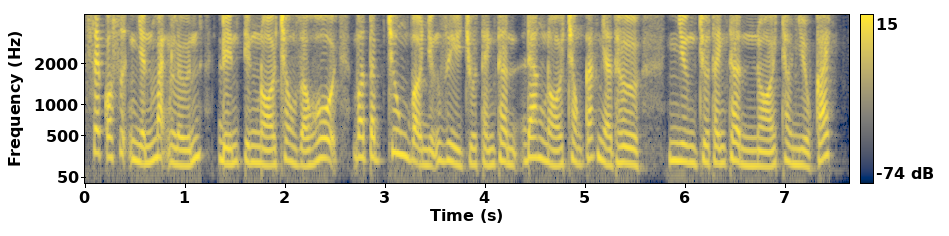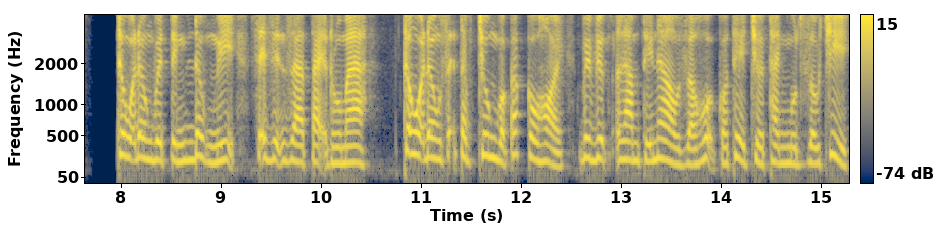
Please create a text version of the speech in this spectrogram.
Sẽ có sự nhấn mạnh lớn đến tiếng nói trong giáo hội và tập trung vào những gì Chúa Thánh Thần đang nói trong các nhà thờ, nhưng Chúa Thánh Thần nói theo nhiều cách. Thượng Hội đồng về tính đồng nghị sẽ diễn ra tại Roma, Thượng hội đồng sẽ tập trung vào các câu hỏi về việc làm thế nào giáo hội có thể trở thành một dấu chỉ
